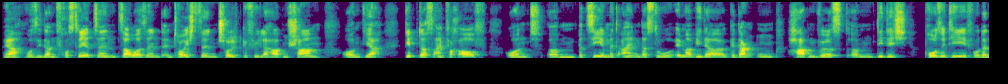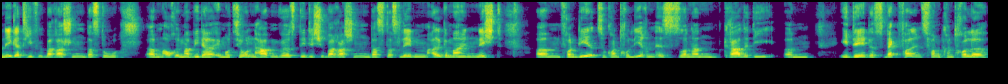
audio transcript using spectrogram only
ja, wo sie dann frustriert sind, sauer sind, enttäuscht sind, Schuldgefühle haben, Scham und ja, gib das einfach auf und ähm, beziehe mit ein, dass du immer wieder Gedanken haben wirst, ähm, die dich positiv oder negativ überraschen, dass du ähm, auch immer wieder Emotionen haben wirst, die dich überraschen, dass das Leben allgemein nicht ähm, von dir zu kontrollieren ist, sondern gerade die ähm, Idee des Wegfallens von Kontrolle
